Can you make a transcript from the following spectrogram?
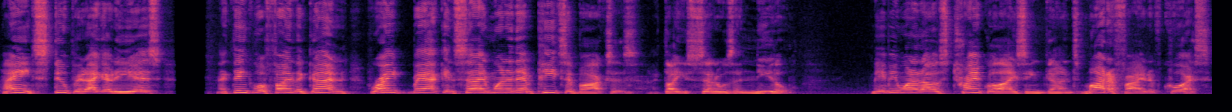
I ain't stupid, I got ears. I think we'll find the gun right back inside one of them pizza boxes. I thought you said it was a needle. Maybe one of those tranquilizing guns, modified, of course.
